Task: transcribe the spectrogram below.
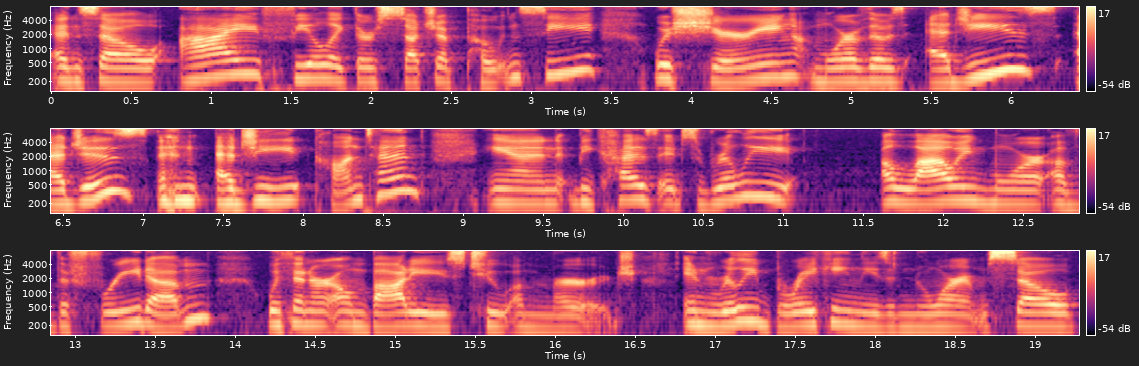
And so I feel like there's such a potency with sharing more of those edgies, edges, and edgy content. And because it's really allowing more of the freedom within our own bodies to emerge and really breaking these norms. So,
